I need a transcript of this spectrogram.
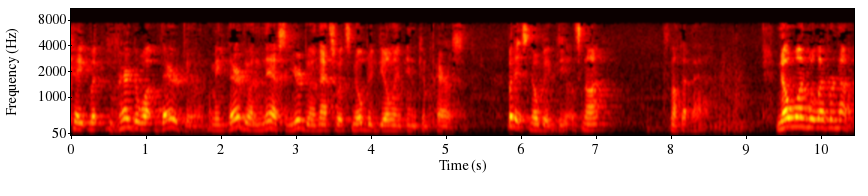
okay, but compared to what they're doing, I mean, they're doing this and you're doing that, so it's no big deal in, in comparison. But it's no big deal. It's not, it's not that bad. No one will ever know.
